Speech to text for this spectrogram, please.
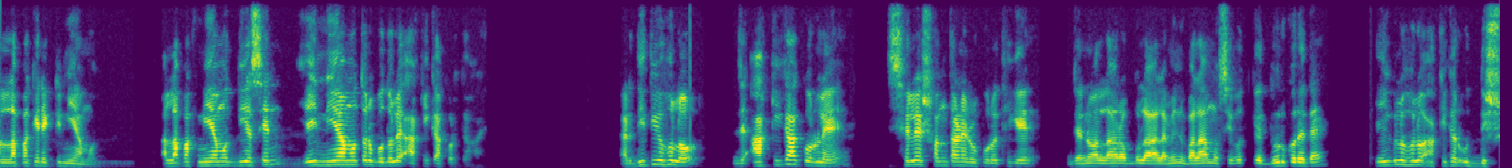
আল্লাহ পাকের একটি নিয়ামত। আল্লাহ পাক নিয়ামত দিয়েছেন, এই নিয়ামতের বদলে আকিকা করতে হয়। আর দ্বিতীয় হলো যে আকিকা করলে ছেলে সন্তানের উপরে থেকে যেন আল্লাহ রব্বুল্লাহ আলমিন বালা মুসিবতকে দূর করে দেয়, এইগুলো হলো আকিকার উদ্দেশ্য।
